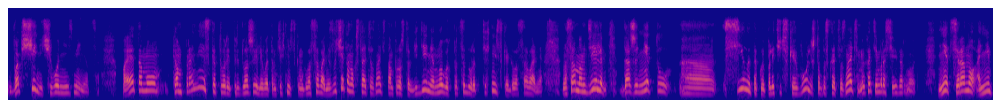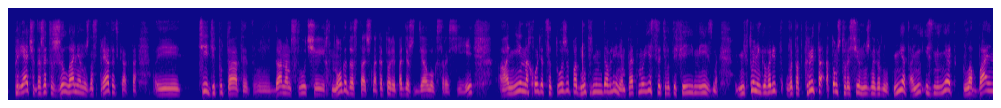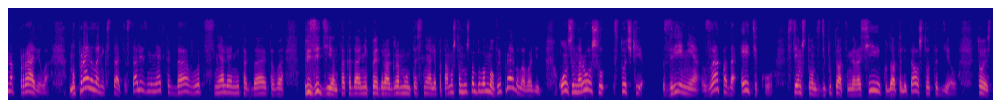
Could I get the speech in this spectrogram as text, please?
Вообще ничего не изменится. Поэтому компромисс, который предложили в этом техническом голосовании, звучит оно, кстати, знаете, там просто введение новых процедур. Это техническое голосование. На самом деле даже нету э, силы такой политической воли, чтобы сказать, вы знаете, мы хотим Россию вернуть. Нет, все равно они прячут, даже это желание нужно спрятать как-то. И те депутаты, в данном случае их много достаточно, которые поддерживают диалог с Россией, они находятся тоже под внутренним давлением. Поэтому есть эти вот эфемизмы. Никто не говорит вот открыто о том, что Россию нужно вернуть. Нет, они изменяют глобально правила. Но правила они, кстати, стали изменять, когда вот сняли они тогда этого президента, когда они Педро Аграмунта сняли, потому что нужно было новые правила вводить. Он же нарушил с точки зрения Запада этику с тем, что он с депутатами России куда-то летал, что-то делал. То есть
